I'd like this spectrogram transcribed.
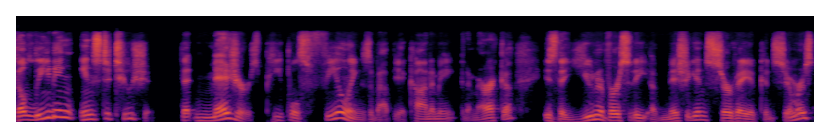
The leading institution that measures people's feelings about the economy in America is the University of Michigan Survey of Consumers.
